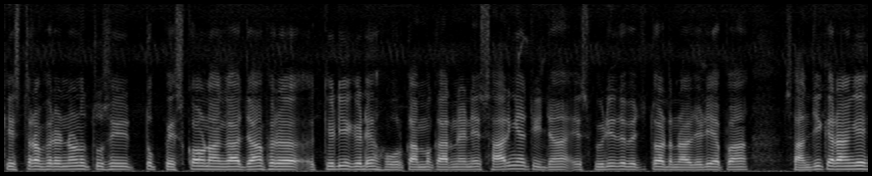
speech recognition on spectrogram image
ਕਿਸ ਤਰ੍ਹਾਂ ਫਿਰ ਇਹਨਾਂ ਨੂੰ ਤੁਸੀਂ ਧੁੱਪੇ ਸੁਕਾਉਣਾਗਾ ਜਾਂ ਫਿਰ ਕਿਹੜੀਆਂ ਕਿਹੜੀਆਂ ਹੋਰ ਕੰਮ ਕਰਨੇ ਨੇ, ਸਾਰੀਆਂ ਚੀਜ਼ਾਂ ਇਸ ਵੀਡੀਓ ਦੇ ਵਿੱਚ ਤੁਹਾਡੇ ਨਾਲ ਜਿਹੜੀ ਆਪਾਂ ਸਾਂਝੀ ਕਰਾਂਗੇ।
